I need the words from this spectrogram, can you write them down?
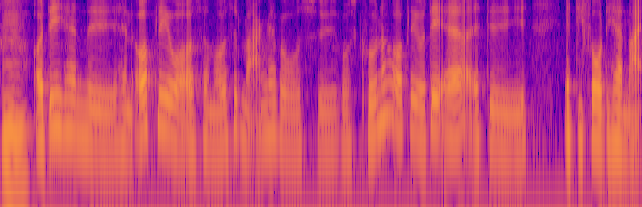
Mm. Og det, han, øh, han oplever, og som også mange af vores, øh, vores kunder oplever, det er, at, øh, at de får det her nej.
